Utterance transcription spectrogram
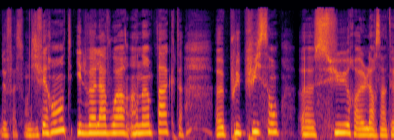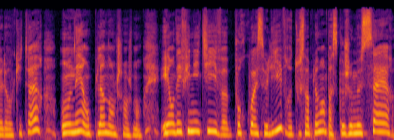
de façon différente, ils veulent avoir un impact euh, plus puissant euh, sur euh, leurs interlocuteurs, on est en plein dans le changement. Et en définitive, pourquoi ce livre? Tout simplement parce que je me sers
